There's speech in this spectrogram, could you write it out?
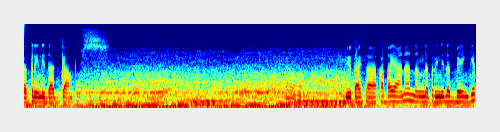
La Trinidad Campus. Dito tayo sa kabayanan ng La Trinidad Benguet.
